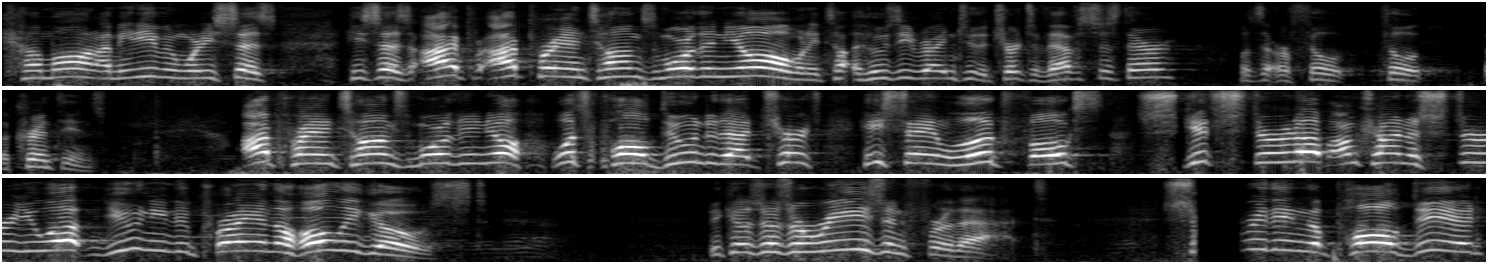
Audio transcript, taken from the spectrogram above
come on. I mean, even where he says, he says, I, I pray in tongues more than y'all. When he ta- who's he writing to? The church of Ephesus there? What's that? Or Phil, Phil, the Corinthians. I pray in tongues more than y'all. What's Paul doing to that church? He's saying, look, folks, get stirred up. I'm trying to stir you up. You need to pray in the Holy Ghost. Because there's a reason for that. So everything that Paul did,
